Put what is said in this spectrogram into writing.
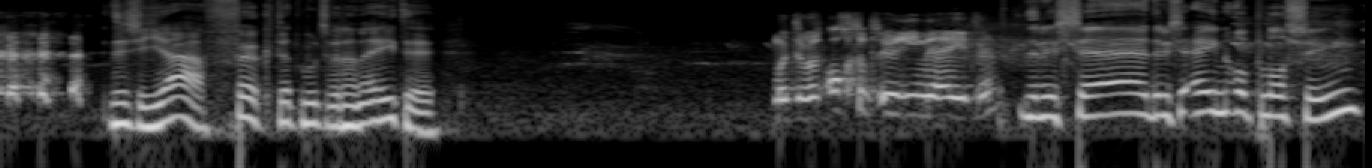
Dus ja, fuck, dat moeten we dan eten. Moeten we ochtendurine eten? Er is, eh, er is één oplossing.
